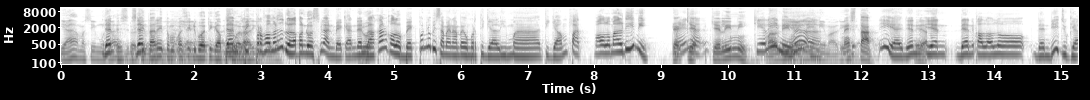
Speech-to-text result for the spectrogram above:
Ya, masih muda. Dan- dan- sekitar itu masih iya. di bawah 30 Dan peak kali performance itu 28 29 back kan dan Dua- bahkan kalau back pun lu bisa main sampai umur 35 34. Paulo Maldini. Kayak mainnya. Kie- Chiellini, Chiellini, Maldini, ya. Maldini. Nesta. Iya dan Iya. dan, dan kalau lu dan dia juga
